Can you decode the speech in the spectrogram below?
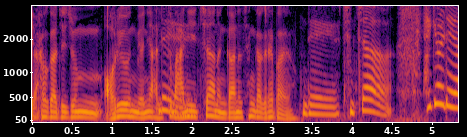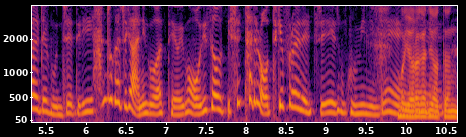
여러 가지 좀 어려운 면이 아직도 네. 많이 있지 않은가 하는 생각을 해봐요. 네, 진짜 해결돼야 될 문제들이 한두 가지가 아닌 것 같아요. 이거 어디서 실타래를 어떻게 풀어야 될지 좀 고민인데. 뭐 여러 가지 네. 어떤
